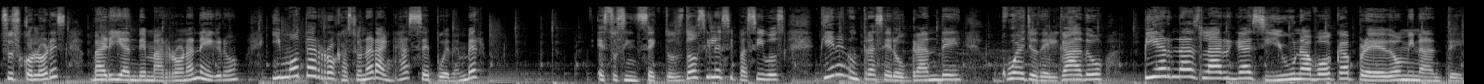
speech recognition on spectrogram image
Sus colores varían de marrón a negro y motas rojas o naranjas se pueden ver. Estos insectos dóciles y pasivos tienen un trasero grande, cuello delgado, piernas largas y una boca predominante.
